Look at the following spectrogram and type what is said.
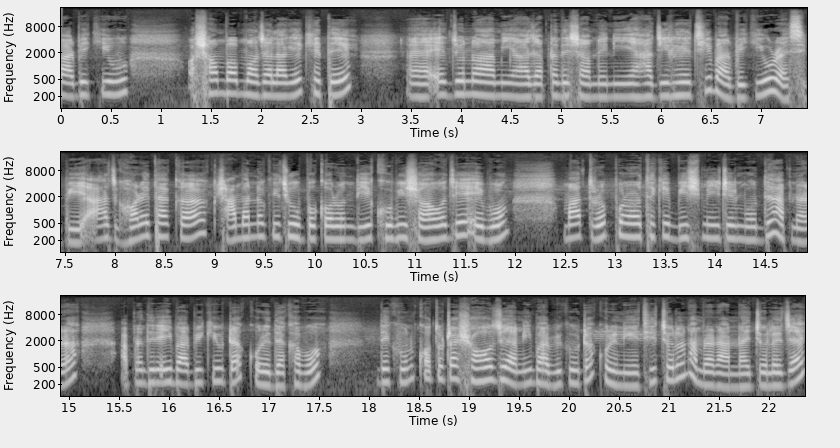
বার্বিকিউ অসম্ভব মজা লাগে খেতে। এর জন্য আমি আজ আপনাদের সামনে নিয়ে হাজির হয়েছি বারবিকিউ রেসিপি আজ ঘরে থাকা সামান্য কিছু উপকরণ দিয়ে খুবই সহজে এবং মাত্র পনেরো থেকে বিশ মিনিটের মধ্যে আপনারা আপনাদের এই বারবিকিউটা করে দেখাবো। দেখুন, কতটা সহজে আমি বারবিকিউটা করে নিয়েছি। চলুন আমরা রান্নায় চলে যাই।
